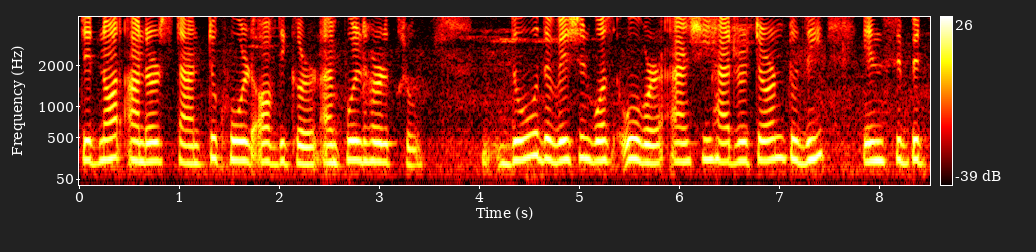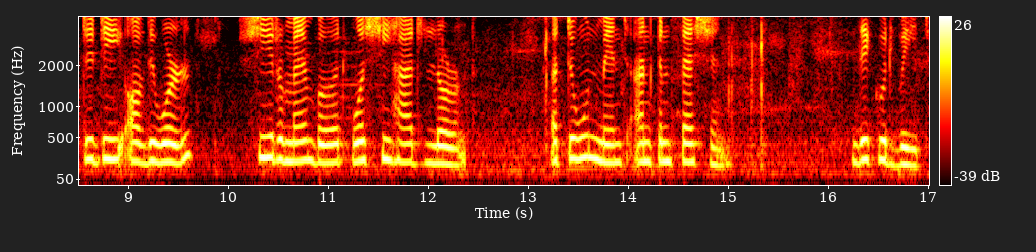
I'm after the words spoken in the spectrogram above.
did not understand took hold of the girl and pulled her through. Though the vision was over and she had returned to the insipidity of the world, she remembered what she had learned atonement and confession. They could wait.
